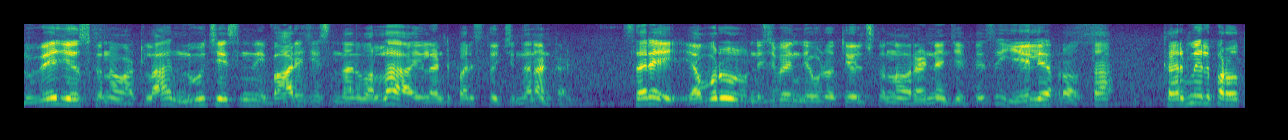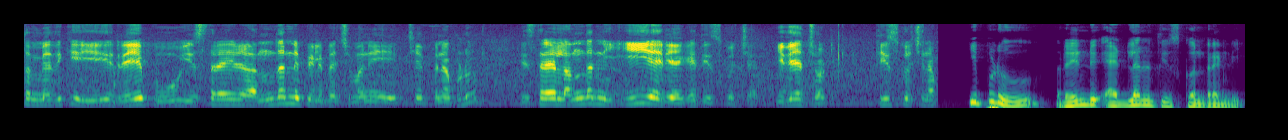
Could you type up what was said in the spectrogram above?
నువ్వే చేసుకున్నావు అట్లా నువ్వు చేసింది నీ భార్య చేసిన దానివల్ల ఇలాంటి పరిస్థితి వచ్చిందని అంటాడు. సరే ఎవరు నిజమైన దేవుడో తేల్చుకున్నావు రండి అని చెప్పేసి ఏలియా ప్రవక్త కర్మేల పర్వతం మీదకి రేపు ఇస్రాయేల్ అందరినీ పిలిపించమని చెప్పినప్పుడు ఇస్రాయేల్ అందరినీ ఈ ఏరియాకే తీసుకొచ్చారు. ఇదే చోటు తీసుకొచ్చిన ఇప్పుడు రెండు ఎడ్లను తీసుకొని రండి.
